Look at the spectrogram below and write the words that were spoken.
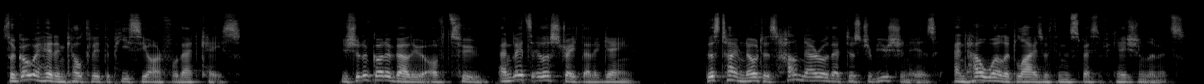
So go ahead and calculate the PCR for that case. You should have got a value of 2, and let's illustrate that again. This time notice how narrow that distribution is and how well it lies within the specification limits.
